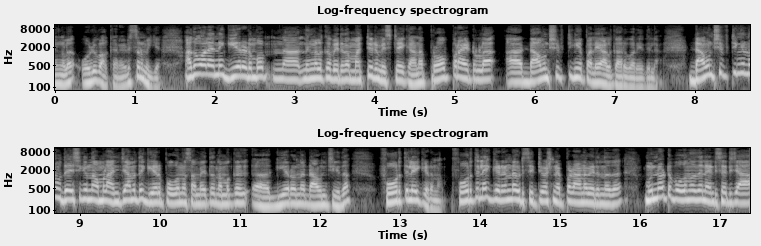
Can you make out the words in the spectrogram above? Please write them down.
നിങ്ങൾ ഒഴിവാക്കാനായിട്ട് ശ്രമിക്കുക. അതുപോലെ തന്നെ ഗിയർ ഇടുമ്പോൾ നിങ്ങൾക്ക് വരുന്ന മറ്റൊരു മിസ്റ്റേക്കാണ് പ്രോപ്പറായിട്ടുള്ള ഡൗൺ ഷിഫ്റ്റിംഗ് പല ആൾക്കാർക്കും അറിയത്തില്ല. ഡൗൺ ഷിഫ്റ്റിംഗ് എന്ന് ഉദ്ദേശിക്കുന്നത് നമ്മൾ അഞ്ചാമത്തെ ഗിയർ പോകുന്ന സമയത്ത് നമുക്ക് ഗിയർ ഒന്ന് ഡൗൺ ചെയ്ത് ഫോർത്തിലേക്ക് ഇടണം. ഫോർത്തിലേക്ക് ഇടേണ്ട ഒരു സിറ്റുവേഷൻ എപ്പോഴാണ് വരുന്നത്? മുന്നോട്ട് പോകുന്നതിനനുസരിച്ച് ആ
